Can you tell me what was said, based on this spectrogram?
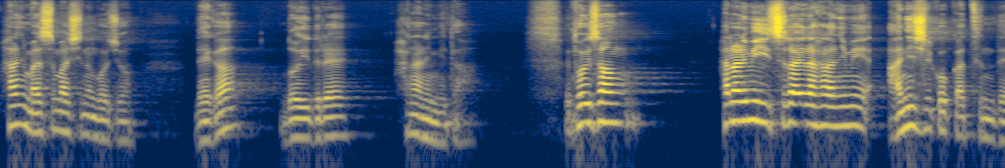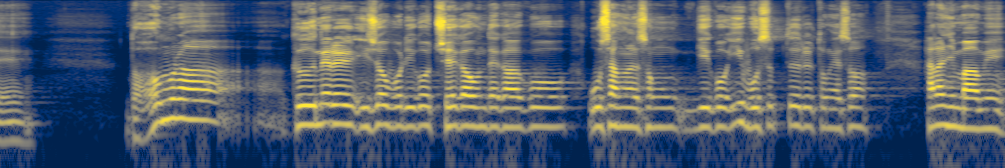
하나님 말씀하시는 거죠. 내가 너희들의 하나님이다. 더 이상 하나님이 이스라엘의 하나님이 아니실 것 같은데 너무나 그 은혜를 잊어버리고 죄 가운데 가고 우상을 섬기고 이 모습들을 통해서 하나님 마음이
